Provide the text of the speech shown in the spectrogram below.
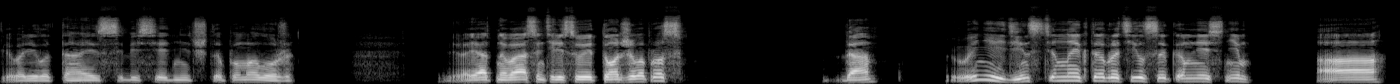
говорила та из собеседниц, что помоложе. — Вероятно, вас интересует тот же вопрос? — Да. Вы не единственная, кто обратился ко мне с ним. А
